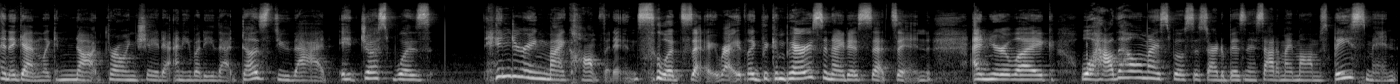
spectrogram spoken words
And again, like not throwing shade at anybody that does do that. It just was hindering my confidence, let's say, right? Like the comparisonitis sets in, and you're like, well, how the hell am I supposed to start a business out of my mom's basement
